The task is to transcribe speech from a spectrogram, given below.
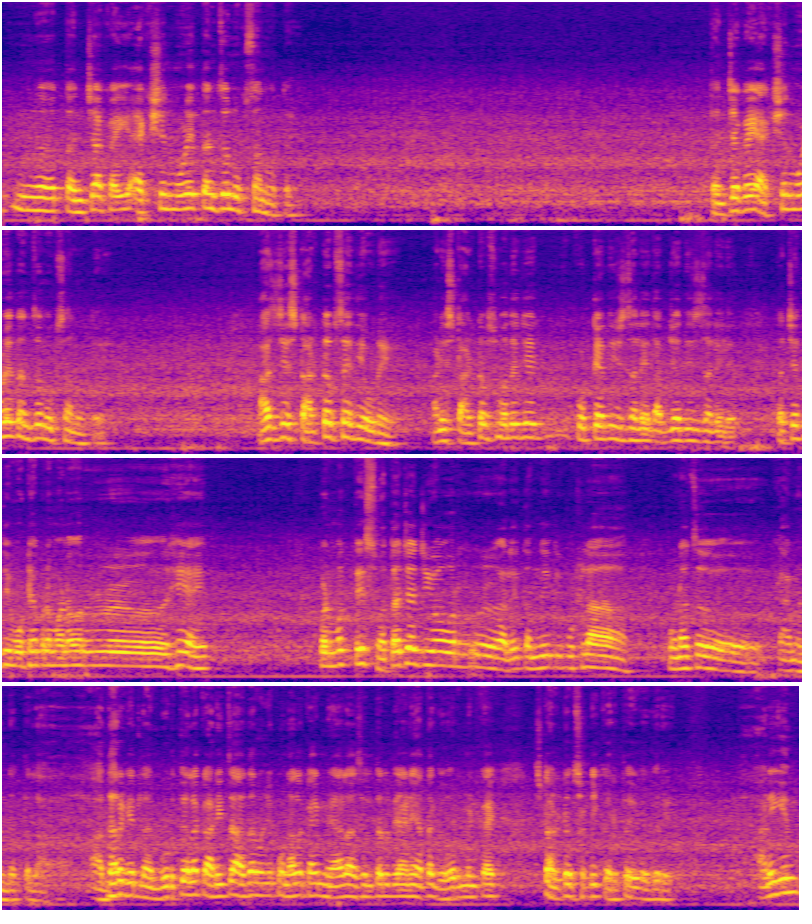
त्यांच्या काही ॲक्शनमुळे त्यांचं नुकसान होतं आहे त्यांच्या काही ॲक्शनमुळे त्यांचं नुकसान होतं आहे आज जे स्टार्टअप्स आहेत एवढे आणि स्टार्टअप्समध्ये जे कोट्याधीश झाले आहेत अब्जाधीश झालेले आहेत त्याच्यातही मोठ्या प्रमाणावर हे आहेत. पण मग ते स्वतःच्या जीवावर आले त्यांनी ती कुठला कोणाचं काय म्हणतात त्याला आधार घेतला बुडत्याला काडीचा आधार म्हणजे कोणाला काही मिळालं असेल तर ते आणि आता गव्हर्नमेंट काय स्टार्टअपसाठी करतं आहे वगैरे. आणि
